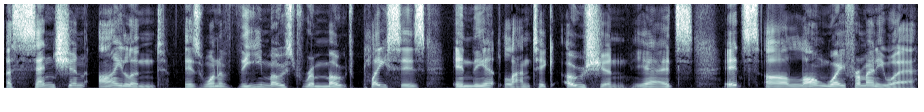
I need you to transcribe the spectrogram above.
Ascension Island is one of the most remote places in the Atlantic Ocean. Yeah, it's it's a long way from anywhere.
